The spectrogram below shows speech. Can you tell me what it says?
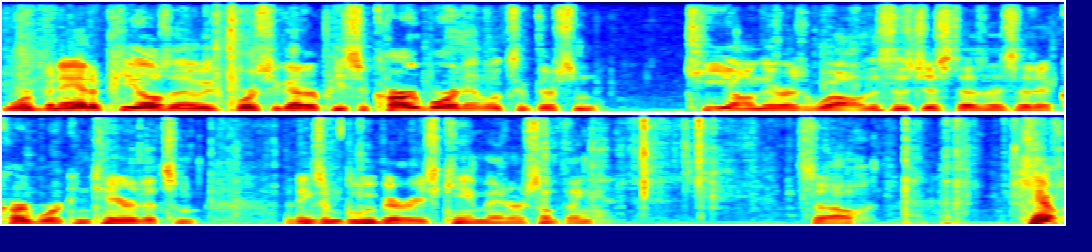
more banana peels, and then of course we got our piece of cardboard, and it looks like there's some tea on there as well. This is just, as I said, a cardboard container that some, I think some blueberries came in or something. So, can't,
